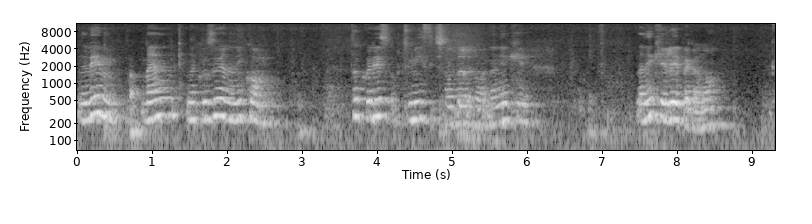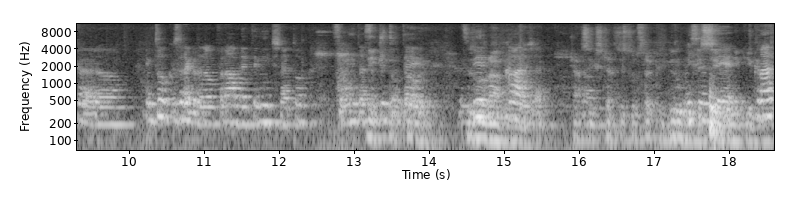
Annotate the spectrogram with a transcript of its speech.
ne vem, meni nakazuje na neko tako res optimistično drgo, na nekaj, na nekaj lepega, no. Ker, um, In to, ko si rekel, da ne uporabljate nič, ne, to se mi da se tudi v tej zbirki kaže. Včasih, včasih so vse drugi besedi, neki krat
